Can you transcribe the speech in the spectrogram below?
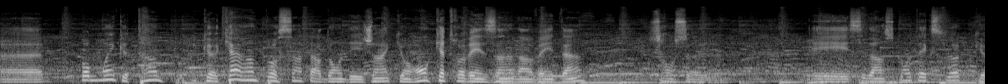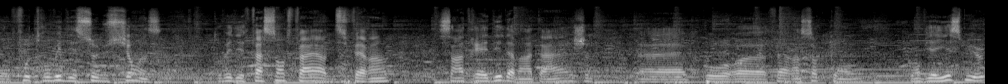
euh, pas moins que, 30, que 40 pardon, des gens qui auront 80 ans dans 20 ans seront seuls. Et c'est dans ce contexte-là qu'il faut trouver des solutions, trouver des façons de faire différentes, s'entraider davantage euh, pour euh, faire en sorte qu'on vieillisse mieux.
